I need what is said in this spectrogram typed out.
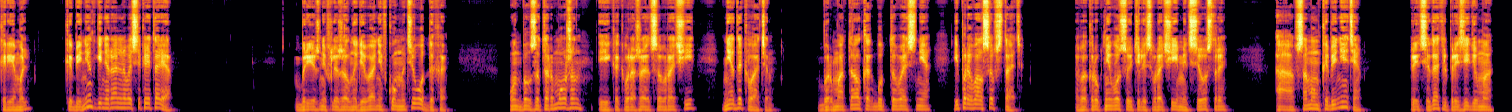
Кремль. Кабинет генерального секретаря. Брежнев лежал на диване в комнате отдыха. Он был заторможен и, как выражаются врачи, неадекватен. Бормотал, как будто во сне, и порывался встать. Вокруг него суетились врачи и медсестры, а в самом кабинете председатель президиума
